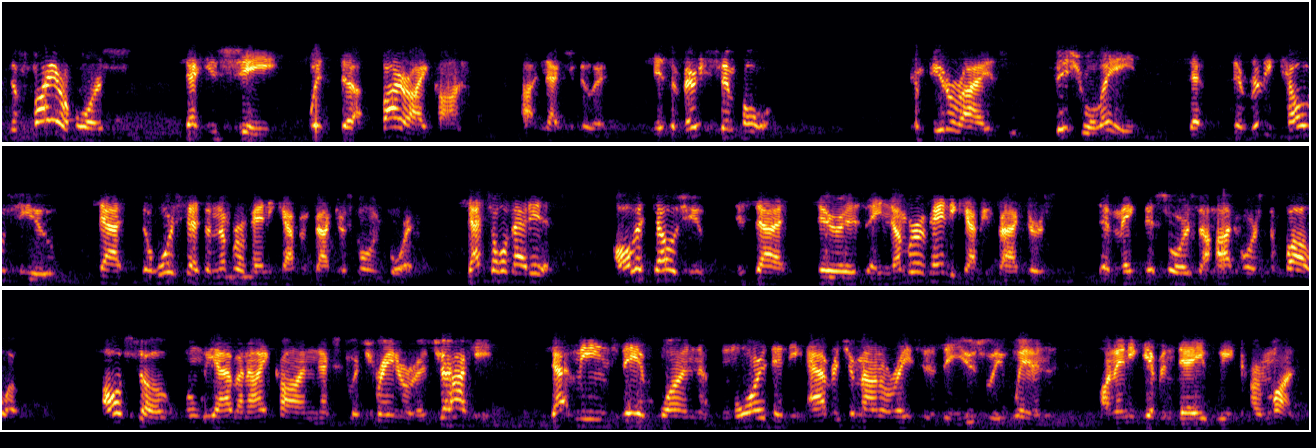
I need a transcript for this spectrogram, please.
The fire horse that you see with the fire icon uh, next to it is a very simple computerized visual aid that, that really tells you that the horse has a number of handicapping factors going for it. That's all that is. All it tells you is that there is a number of handicapping factors that make this horse a hot horse to follow. Also, when we have an icon next to a trainer or a jockey, that means they have won more than the average amount of races they usually win on any given day, week, or month.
